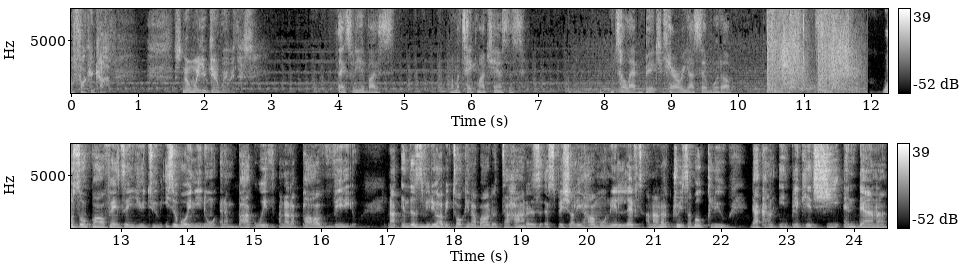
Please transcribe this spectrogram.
a fucking cop. There's no way you get away with this. Thanks for the advice. I'm gonna take my chances. You tell that bitch Carrie I said what up. What's up power fans and YouTube, it's your boy Nino and I'm back with another power video. Now in this video I'll be talking about the Tejadas, especially how Monet left another traceable clue that can implicate she and Diana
